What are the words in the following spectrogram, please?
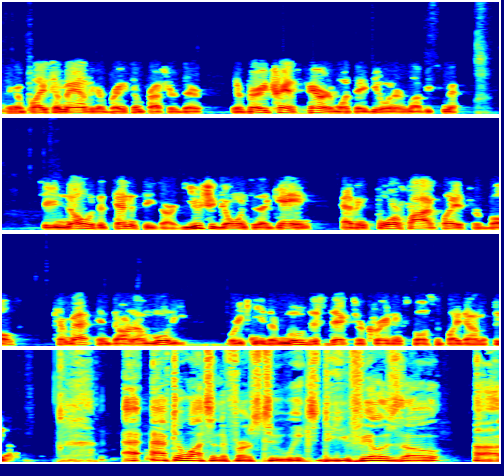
They're going to play some man. They're going to bring some pressure. They're they're very transparent in what they do under Lovie Smith. So you know what the tendencies are. You should go into that game having four or five plays for both Kmet and Darnell Mooney where you can either move the sticks or create an explosive play down the field. After watching the first two weeks, do you feel as though uh,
